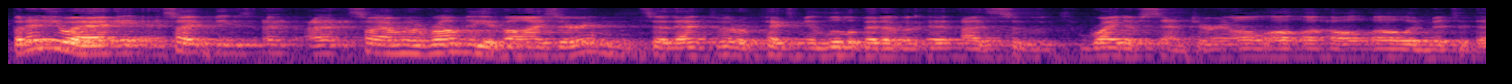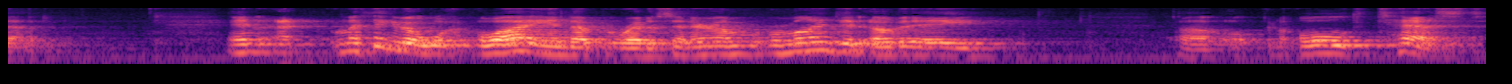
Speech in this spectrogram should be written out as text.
But anyway, so, I, so I'm a Romney advisor, and so that sort of pegs me a little bit of a, sort of right of center, and I'll, I'll, I'll admit to that. And I, when I think about why I end up right of center, I'm reminded of a, uh, an old test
